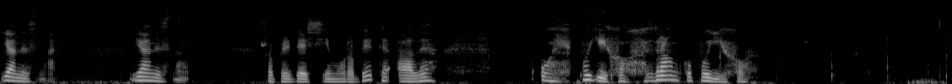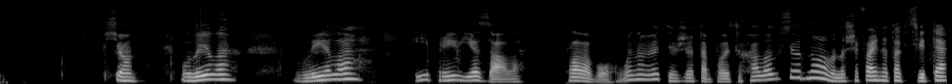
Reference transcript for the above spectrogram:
Я не знаю. Я не знаю, що прийдеться йому робити, але ой, поїхав. Зранку поїхав. Все, влила, влила і прив'язала. Слава Богу, воно видите, вже там повисихало, але все одно воно ще файно так цвіте,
